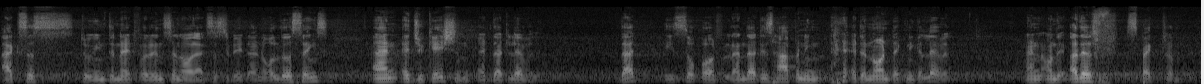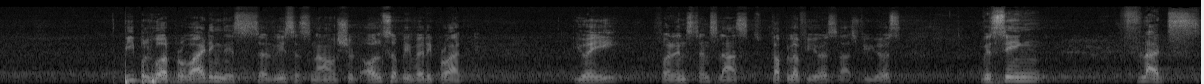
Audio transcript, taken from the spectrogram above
access to internet, for instance, or access to data and all those things, and education at that level. That is so powerful, and that is happening at a non-technical level. And on the other spectrum, the people who are providing these services now should also be very proactive. UAE, for instance, last couple of years, last few years, we're seeing floods,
